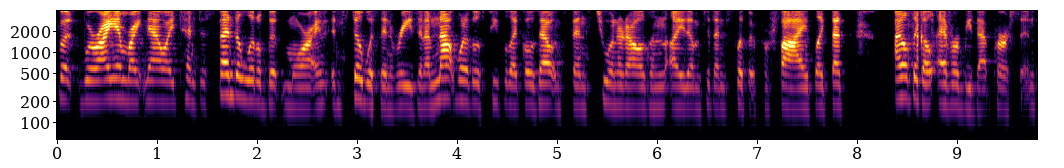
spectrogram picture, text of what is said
But where I am right now, I tend to spend a little bit more. I, am still within reason. I'm not one of those people that goes out and spends $200 on an item to then flip it for five. Like that's, I don't think I'll ever be that person.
